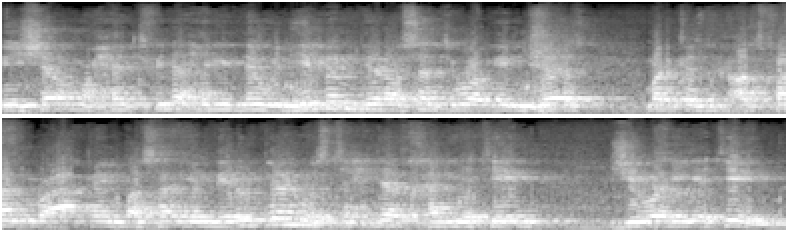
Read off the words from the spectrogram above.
إنشاء محيط فلاحي لذوي الهمم دراسة وإنجاز مركز الأطفال المعاقين بصريا برودان واستحداث خليتين جواريتين.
